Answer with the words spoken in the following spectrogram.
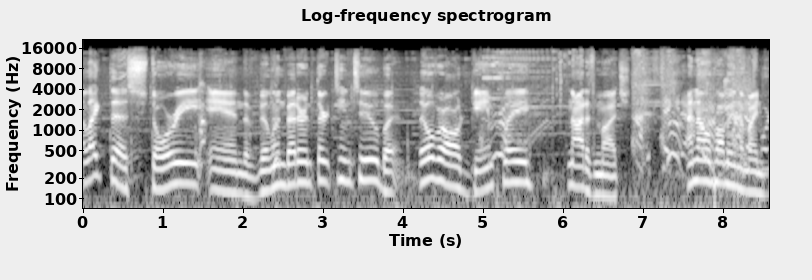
I like the story and the villain better in 13.2, but the overall gameplay not as much. I know I'm probably in the min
